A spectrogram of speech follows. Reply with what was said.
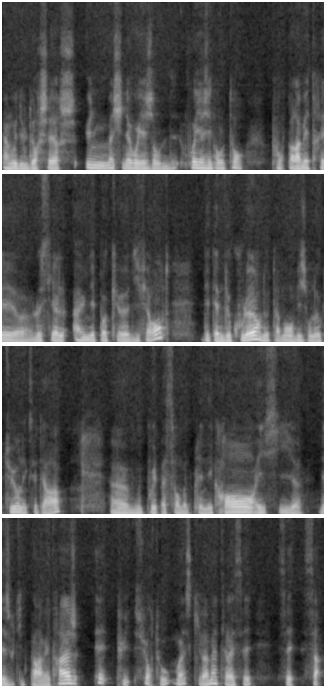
un module de recherche, une machine à voyager dans le temps pour paramétrer euh, le ciel à une époque euh, différente, des thèmes de couleurs, notamment en vision nocturne, etc. Euh, vous pouvez passer en mode plein écran, et ici des outils de paramétrage, et puis surtout, moi ce qui va m'intéresser, c'est ça,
